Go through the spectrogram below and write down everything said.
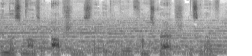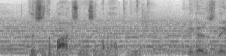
Endless amounts of options that they can do from scratch instead of this is the box and this is what I have to do because they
